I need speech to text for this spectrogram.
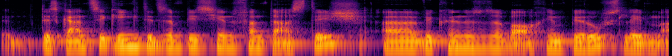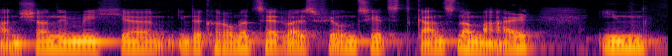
Das Ganze klingt jetzt ein bisschen fantastisch. Äh, wir können es uns aber auch im Berufsleben anschauen, nämlich äh, in der Corona-Zeit war es für uns jetzt ganz normal, in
